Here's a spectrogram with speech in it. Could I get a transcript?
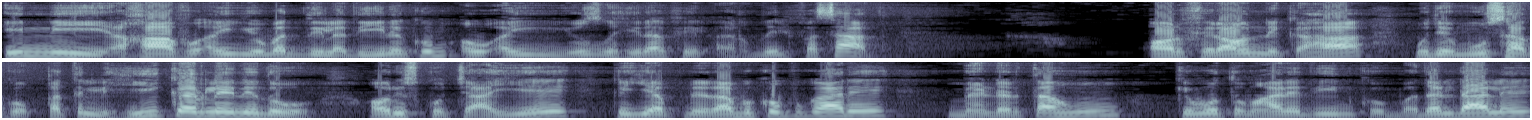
انی اخاف ان یبدل دینکم او ان یظہر فی الارض الفساد۔ اور فرعون نے کہا، مجھے موسیٰ کو قتل ہی کر لینے دو اور اس کو چاہیے کہ یہ اپنے رب کو پکارے۔ میں ڈرتا ہوں کہ وہ تمہارے دین کو بدل ڈالے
